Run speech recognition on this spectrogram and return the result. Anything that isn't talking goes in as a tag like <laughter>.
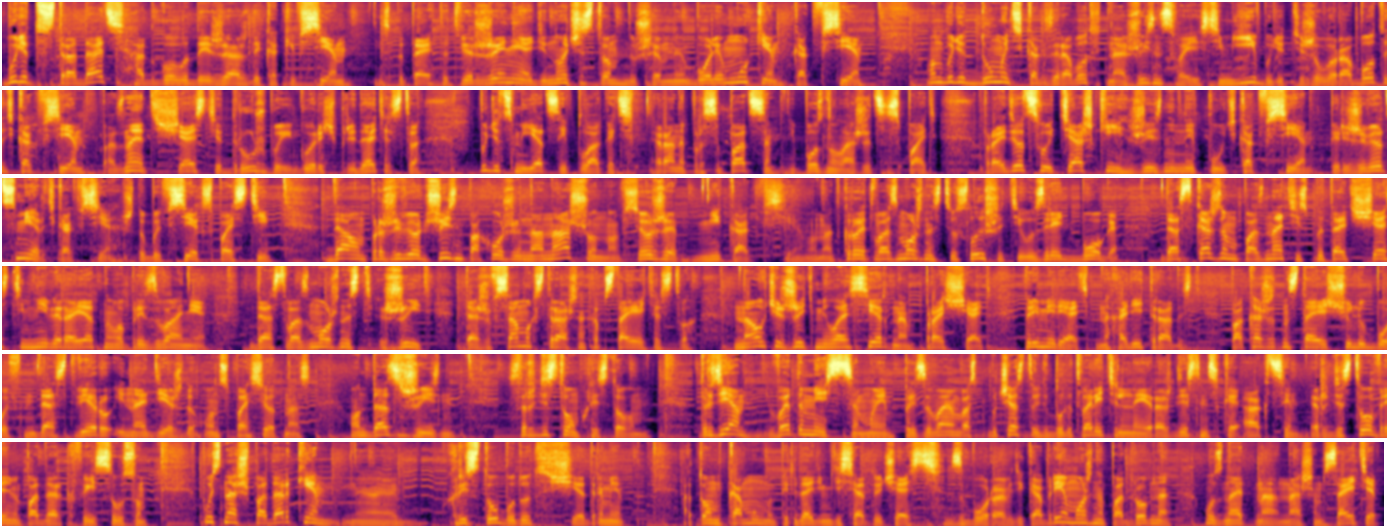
Будет страдать от голода и жажды, как и все. Испытает отвержение, одиночество, душевную боль и муки, как все. Он будет думать, как заработать на жизнь своей семьи, будет тяжело работать, как все. Познает счастье, дружбу и горечь предательства. Будет смеяться и плакать. Рано просыпаться и поздно ложиться спать. Пройдет свой тяжкий жизненный путь, как все. Переживет смерть, как все, чтобы всех спасти. Да, он проживет жизнь, похожую на нашу, но все же не как все. Он откроет возможность услышать и узреть Бога. Даст каждому познать и испытать счастье невероятного призвания, даст возможность жить даже в самых страшных обстоятельствах, научит жить милосердно, прощать, примирять, находить радость, покажет настоящую любовь, даст веру и надежду, Он спасет нас, Он даст жизнь. С Рождеством Христовым! Друзья, в этом месяце мы призываем вас участвовать в благотворительной рождественской акции «Рождество – время подарков Иисусу». Пусть наши подарки э, Христу будут щедрыми. О том, кому мы передадим десятую часть сбора в декабре, можно подробно узнать на нашем сайте.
